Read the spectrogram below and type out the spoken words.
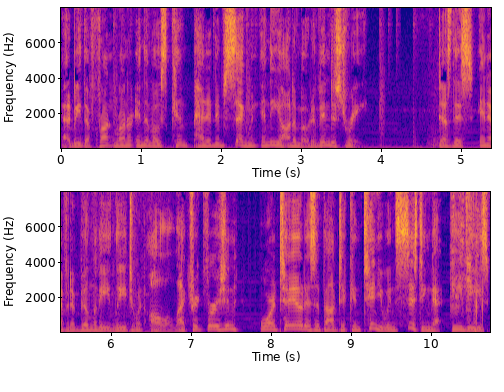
and be the frontrunner in the most competitive segment in the automotive industry. Does this inevitability lead to an all-electric version, or Toyota is about to continue insisting that EVs,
